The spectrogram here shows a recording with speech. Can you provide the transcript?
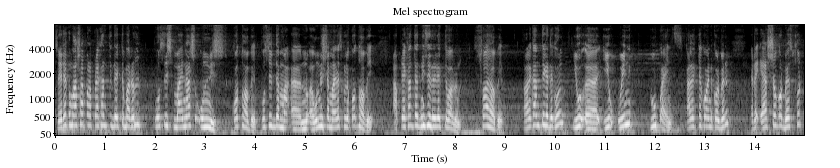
তো এরকম আসার পর আপনার এখান থেকে দেখতে পারেন, পঁচিশ মাইনাস উনিশ, কত হবে? পঁচিশ দিয়ে উনিশটা মাইনাস করলে কত হবে? আপনি এখান থেকে নিচে দিয়ে দেখতে পারবেন, ছয় হবে। আর এখান থেকে দেখুন you you win two coins কালেক্টে কয়েন করবেন। এটা অ্যাড শো করবে। ছোট্ট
